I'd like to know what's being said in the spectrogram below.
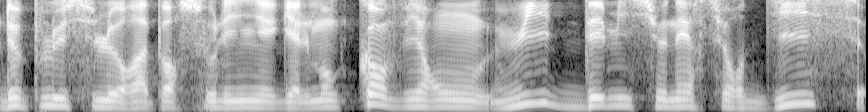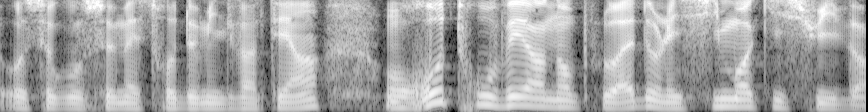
De plus, le rapport souligne également qu'environ 8 démissionnaires sur 10 au second semestre 2021 ont retrouvé un emploi dans les 6 mois qui suivent.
